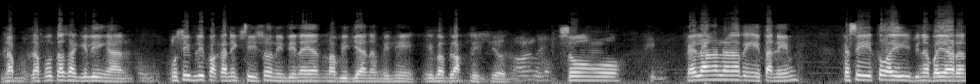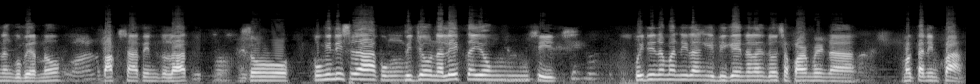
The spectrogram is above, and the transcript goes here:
na napunta sa gilingan, posible pagka next season, hindi na yan mabigyan ng binhi. Iba blacklist yun. So, kailangan lang natin itanim. Kasi ito ay binabayaran ng gobyerno. Tax natin ito lahat. So, kung hindi sila, kung medyo na late na yung seeds, pwede naman nilang ibigay na lang doon sa farmer na magtanim pa.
